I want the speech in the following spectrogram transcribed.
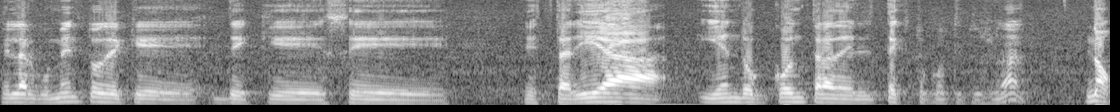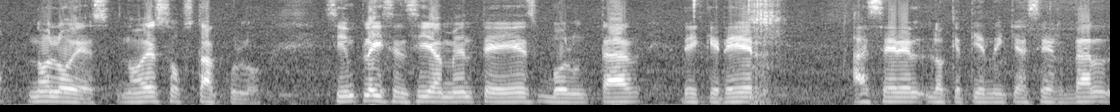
el argumento de que, de que se estaría yendo en contra del texto constitucional. No, no lo es, no es obstáculo. Simple y sencillamente es voluntad de querer hacer lo que tienen que hacer, dar,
